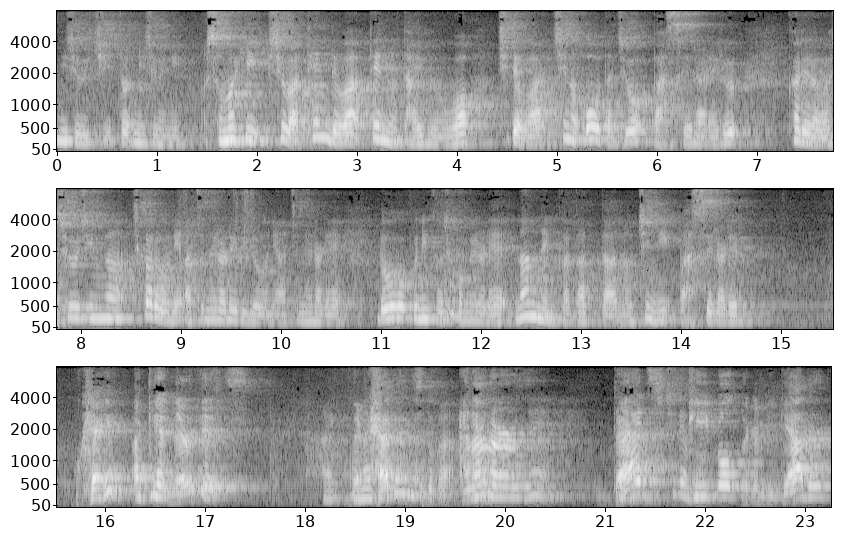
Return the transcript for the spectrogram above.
21と22その日主は天では天の大群を地では地の王たちを罰せられる彼らは囚人が地下牢に集められるように集められ牢獄に閉じ込められ何年か経った後に罰せられる Okay? Again, there it is. はい、The heavens and on earth, ね Bad people, they're going to be gathered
